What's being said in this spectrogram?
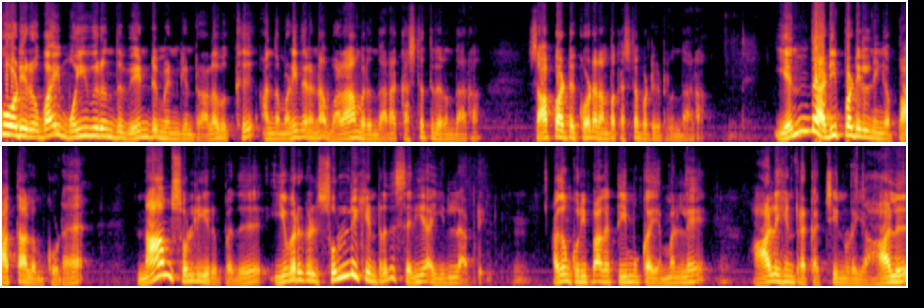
கோடி ரூபாய் மொய் விருந்து வேண்டும் என்கின்ற அளவுக்கு அந்த மனிதன் என்ன வளாமல் இருந்தாரா? கஷ்டத்தில் இருந்தாரா? சாப்பாட்டுக்கு கூட ரொம்ப கஷ்டப்பட்டுக்கிட்டு இருந்தாரா எந்த அடிப்படையில் நீங்கள் பார்த்தாலும் கூட நாம் சொல்லியிருப்பது இவர்கள் சொல்லுகின்றது சரியாக இல்லை அப்படின்னு. அதுவும் குறிப்பாக திமுக எம்எல்ஏ ஆளுகின்ற கட்சியினுடைய ஆளு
